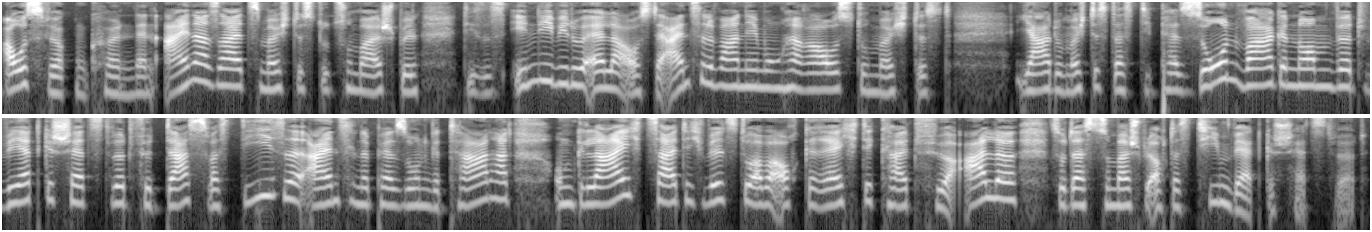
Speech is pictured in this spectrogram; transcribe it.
auswirken können. Denn einerseits möchtest du zum Beispiel dieses Individuelle aus der Einzelwahrnehmung heraus, du möchtest ja, du möchtest, dass die Person wahrgenommen wird, wertgeschätzt wird für das, was diese einzelne Person getan hat. Und gleichzeitig willst du aber auch Gerechtigkeit für alle, sodass zum Beispiel auch das Team wertgeschätzt wird.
